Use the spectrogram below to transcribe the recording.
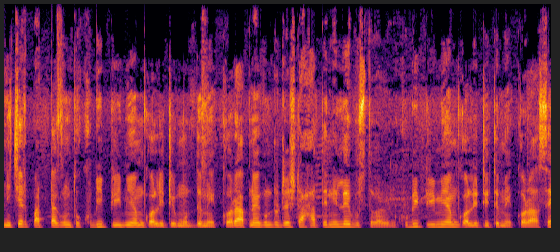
নিচের পাটটা কিন্তু খুবই প্রিমিয়াম কোয়ালিটির মধ্যে মেক করা। আপনারা কিন্তু ড্রেসটা হাতে নিলেই বুঝতে পারবেন। খুবই প্রিমিয়াম কোয়ালিটিতে মেক করা আছে।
